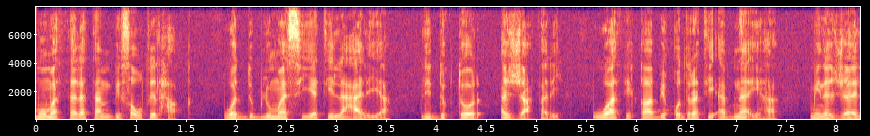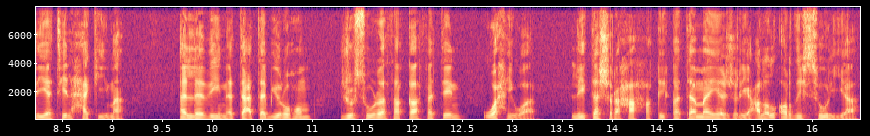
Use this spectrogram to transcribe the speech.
ممثلة بصوت الحق والدبلوماسية العالية للدكتور الجعفري واثقة بقدرة أبنائها من الجالية الحكيمة الذين تعتبرهم جسور ثقافة وحوار لتشرح حقيقة ما يجري على الأرض السورية.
